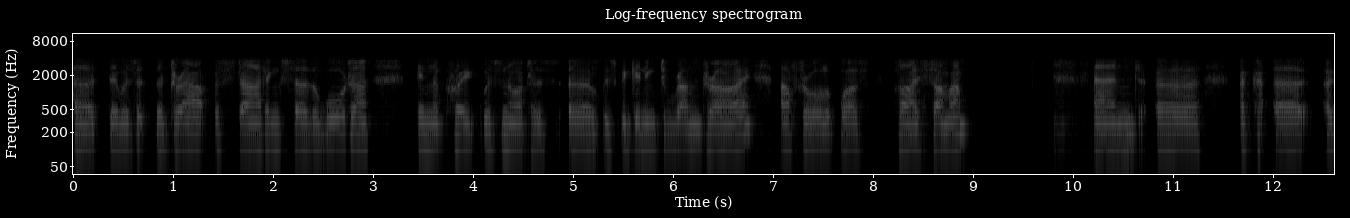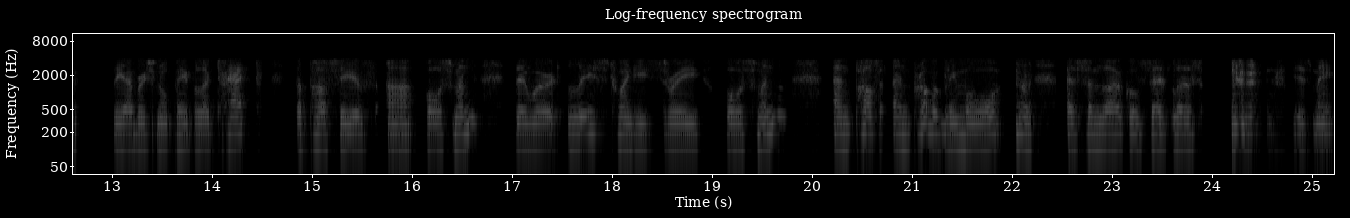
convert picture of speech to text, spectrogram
Uh, there was a, the drought was starting, so the water in the creek was not as was beginning to run dry. After all, it was high summer, and uh, the Aboriginal people attacked the posse of uh, horsemen. There were at least 23 horsemen and, and probably more as some local settlers, excuse me,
